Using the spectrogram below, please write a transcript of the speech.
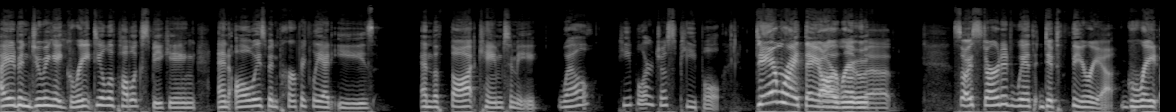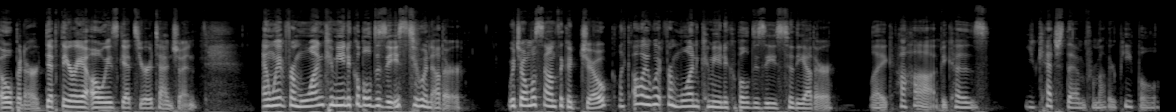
I had been doing a great deal of public speaking and always been perfectly at ease. And the thought came to me, well, people are just people. Damn right they I are, love Ruth. that. So I started with diphtheria. Great opener. Diphtheria always gets your attention. And went from one communicable disease to another, which almost sounds like a joke. Like, oh, I went from one communicable disease to the other. Like, haha, because you catch them from other people.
